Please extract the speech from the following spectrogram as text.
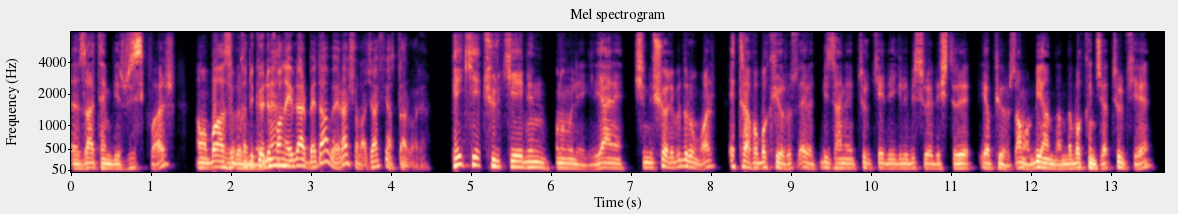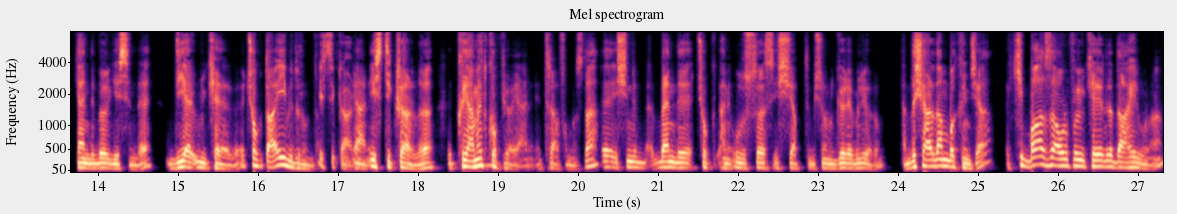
e, zaten bir risk var. Ama bazı Kadıköy'de bölümlerinde... falan evler bedava ya şu an acayip fiyatlar var ya. Peki Türkiye'nin konumuyla ilgili yani şimdi şöyle bir durum var. Etrafa bakıyoruz. Evet biz hani Türkiye ile ilgili bir sürü eleştiri yapıyoruz ama bir yandan da bakınca Türkiye kendi bölgesinde diğer ülkelere göre çok daha iyi bir durumda. İstikrar. Yani istikrarlı, kıyamet kopuyor yani etrafımızda. E, şimdi ben de çok hani uluslararası iş yaptığım için onu görebiliyorum. Yani dışarıdan bakınca ki bazı Avrupa ülkeleri de dahil buna.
